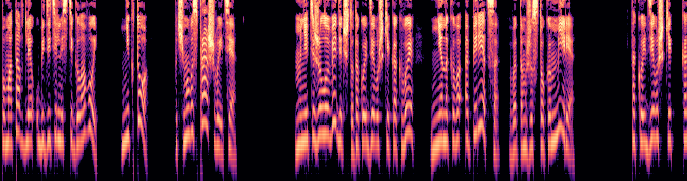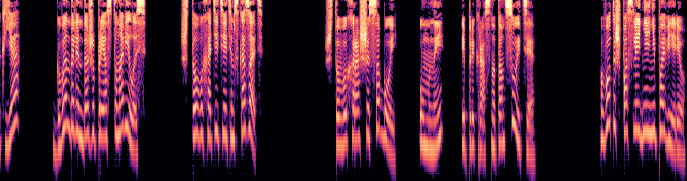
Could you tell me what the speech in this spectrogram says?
помотав для убедительности головой. «Никто. Почему вы спрашиваете?» Мне тяжело видеть, что такой девушке, как вы, не на кого опереться в этом жестоком мире. Такой девушке, как я? Гвендолин даже приостановилась. Что вы хотите этим сказать? Что вы хороши собой, умны и прекрасно танцуете. Вот уж последнее не поверю.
